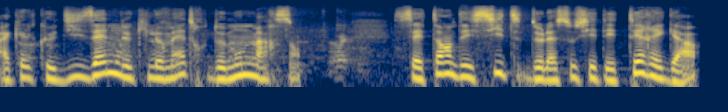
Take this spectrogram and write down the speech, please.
à quelques dizaines de kilomètres de Mont-de-Marsan. C'est un des sites de la société Terrega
